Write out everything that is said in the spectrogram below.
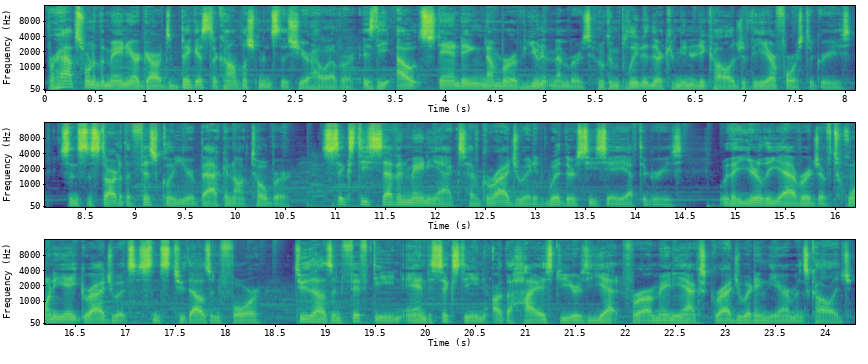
Perhaps one of the MAINEiac Guard's biggest accomplishments this year, however, is the outstanding number of unit members who completed their Community College of the Air Force degrees. Since the start of the fiscal year back in October, 67 MAINEiacs have graduated with their CCAF degrees, with a yearly average of 28 graduates since 2004 2015 and 16 are the highest years yet for our MAINEiacs graduating the Airmen's College.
